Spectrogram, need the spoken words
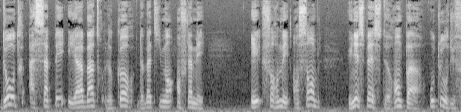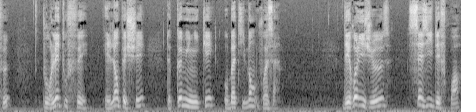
d'autres à saper et à abattre le corps de bâtiments enflammés, et former ensemble une espèce de rempart autour du feu pour l'étouffer et l'empêcher de communiquer aux bâtiments voisins. Des religieuses, saisies d'effroi,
